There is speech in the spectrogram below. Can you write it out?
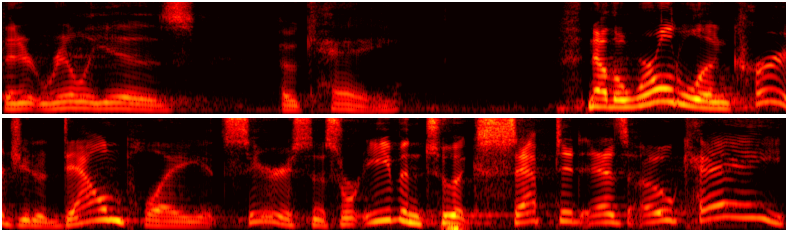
then it really is okay. Now, the world will encourage you to downplay its seriousness or even to accept it as okay.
